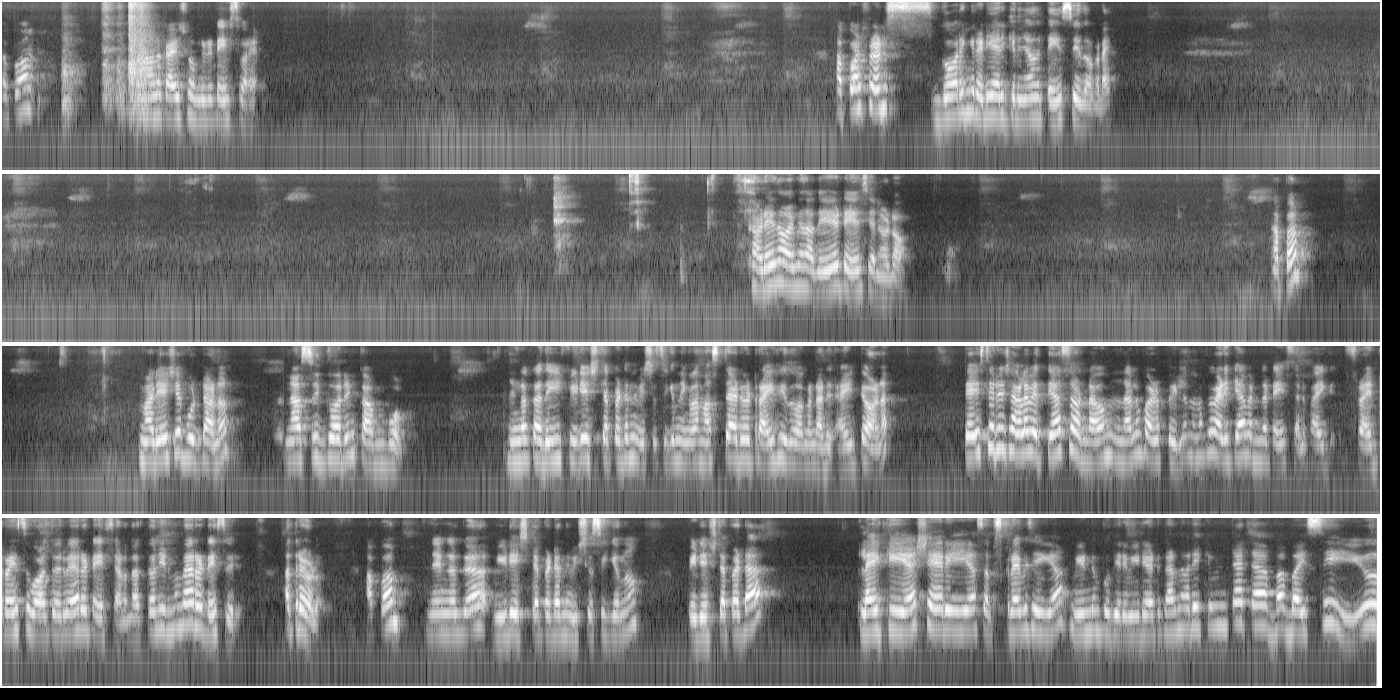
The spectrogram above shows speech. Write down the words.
അപ്പം ഞാനൊന്ന് കഴിച്ചു നോക്കിയിട്ട് ടേസ്റ്റ് പറയാം. അപ്പോൾ ഫ്രണ്ട്സ് ഗോറിങ് റെഡി ആയിരിക്കണം. ഞാൻ ടേസ്റ്റ് ചെയ്ത് നോക്കട്ടെ. കടയിൽ നിന്ന് വാങ്ങുന്നത് അതേ ടേസ്റ്റ് ആണ് കേട്ടോ. അപ്പം മലേഷ്യ ഫുഡാണ് നസിഗോറിൻ കമ്പോം നിങ്ങൾക്കത് ഈ വീഡിയോ ഇഷ്ടപ്പെട്ടെന്ന് വിശ്വസിക്കുന്നു നിങ്ങൾ മസ്റ്റായിട്ട് ട്രൈ ചെയ്ത് നോക്കേണ്ട ഐറ്റം ആണ്. ടേസ്റ്റ് ഒരു ശകല വ്യത്യാസം ഉണ്ടാവും. എന്നാലും കുഴപ്പമില്ല. നമുക്ക് കഴിക്കാൻ പറ്റുന്ന ടേസ്റ്റാണ് ഫ്രൈഡ് റൈസ് പോലത്തെ ഒരു വേറെ ടേസ്റ്റാണ് നത്തോലി ഇടുമ്പോൾ വേറെ ടേസ്റ്റ് വരും. അത്രേ ഉള്ളൂ. അപ്പം നിങ്ങൾക്ക് വീഡിയോ ഇഷ്ടപ്പെട്ടെന്ന് വിശ്വസിക്കുന്നു. വീഡിയോ ഇഷ്ടപ്പെട്ട ലൈക്ക് ചെയ്യുക ഷെയർ ചെയ്യുക സബ്സ്ക്രൈബ് ചെയ്യുക. വീണ്ടും പുതിയൊരു വീഡിയോ ആയിട്ട് കാണുന്നവരേക്കും ടാറ്റ. Bye see you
